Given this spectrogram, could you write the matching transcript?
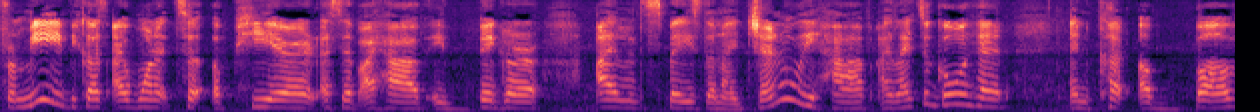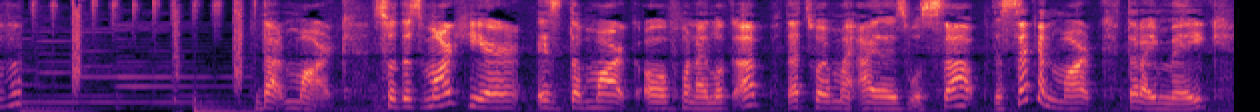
for me, because I want it to appear as if I have a bigger eyelid space than I generally have, I like to go ahead and cut above that mark. So this mark here is the mark of when I look up, that's where my eyelids will stop. The second mark that I make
